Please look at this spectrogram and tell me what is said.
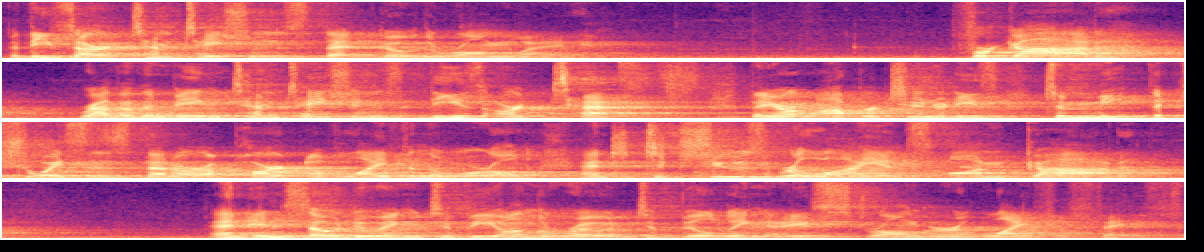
But these are temptations that go the wrong way. For God, rather than being temptations, these are tests. They are opportunities to meet the choices that are a part of life in the world and to choose reliance on God and in so doing, to be on the road to building a stronger life of faith.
